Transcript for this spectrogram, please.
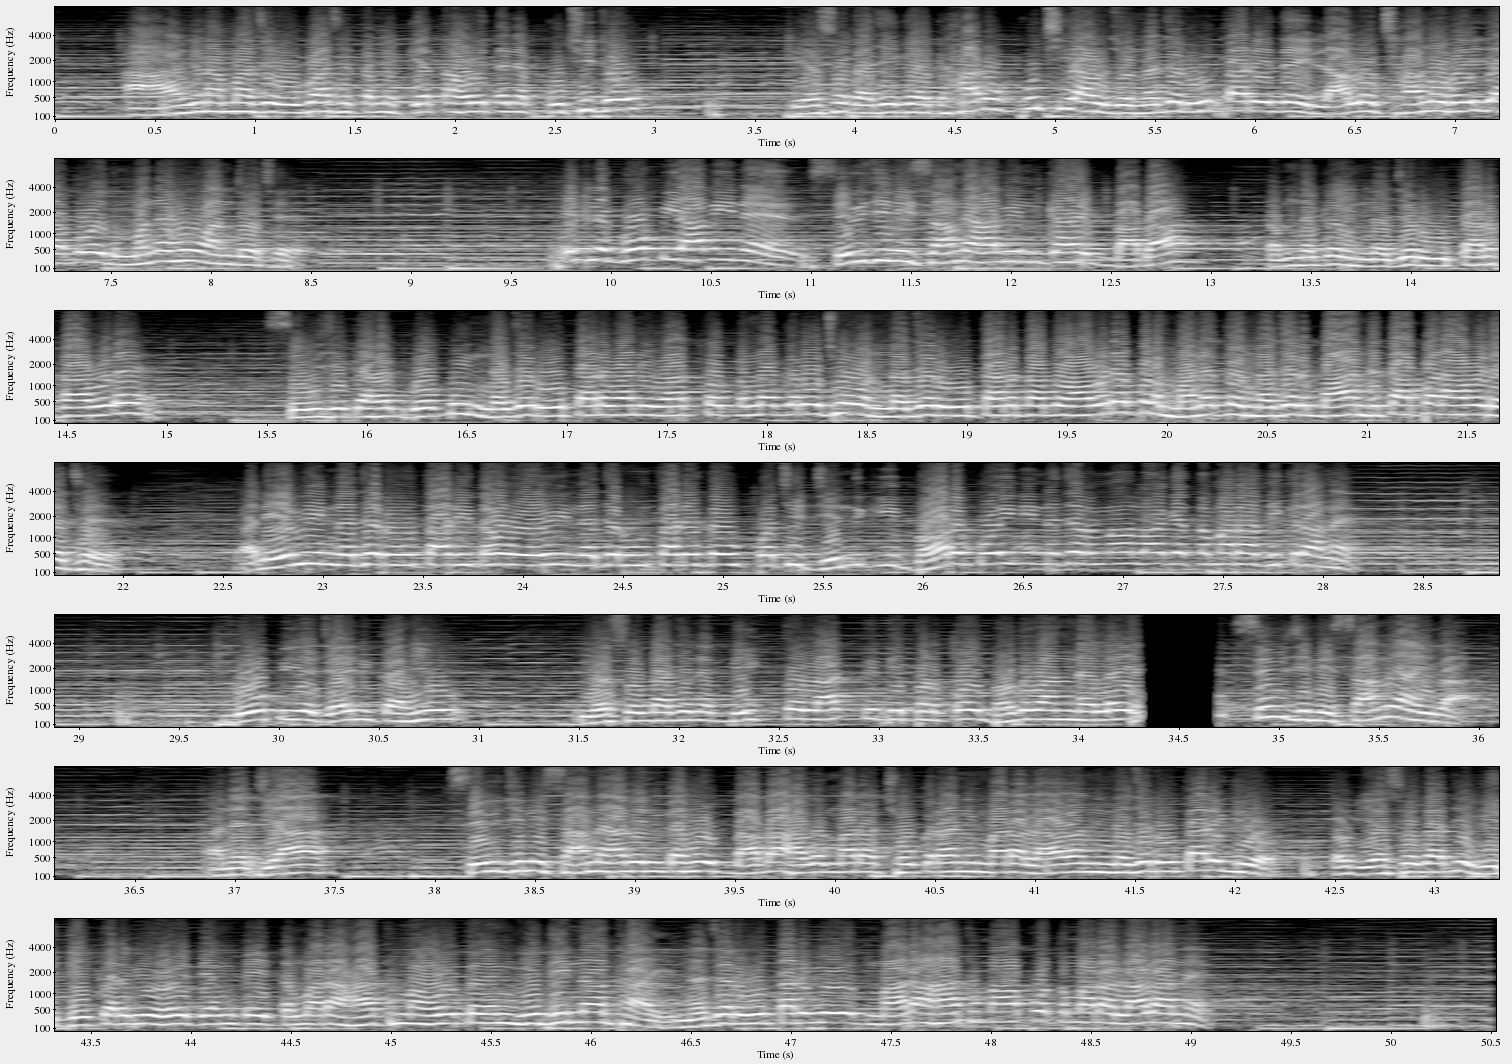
આ આંગણામાં જે ઊભા છે, તમે કહેતા હોય તેને પૂછી જોઉં. યશોદાજી કે સારું પૂછી આવજો, નજર ઉતારી દે લાલો છાનો રહી જતો હોય તો મને શું વાંધો છે? એટલે ગોપી આવીને શિવજીની સામે આવીને કહે, બાબા, તમને કઈ નજર ઉતારતા આવડે? શિવજી કહે, ગોપી, નજર ઉતારવાની વાત તો તમે કરો છો, નજર ઉતારતા તો આવડે, પણ મને તો નજર બાંધતા પણ આવડે છે. અને એવી નજર ઉતારી દઉં, એવી નજર ઉતારી દઉં, પછી જિંદગી ભર કોઈની નજર ન લાગે તમારા દીકરાને. ગોપીએ જઈને કહ્યું, યશોદાજીને બીક તો લાગતી હતી, પણ તોય ભગવાનને લઈ શિવજીની સામે આવ્યા. અને જ્યાં શિવજીની સામે આવીને કહ્યું, બાબા, હવે મારા છોકરાની, મારા લાવાની નજર ઉતારી દો તો યશોદાજી, વિધિ કરવી હોય તેમ કઈ તમારા હાથમાં હોય તો એમ વિધિ ના થાય. નજર ઉતારવી હોય મારા હાથમાં આપો તમારા લાલાને.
